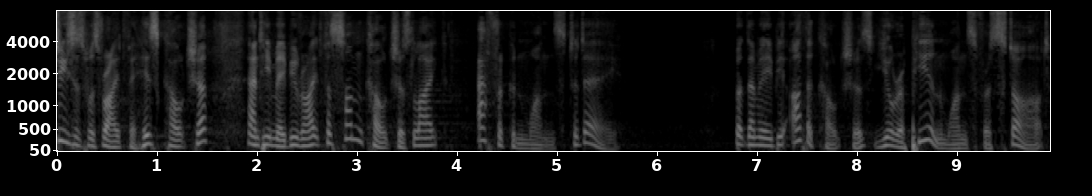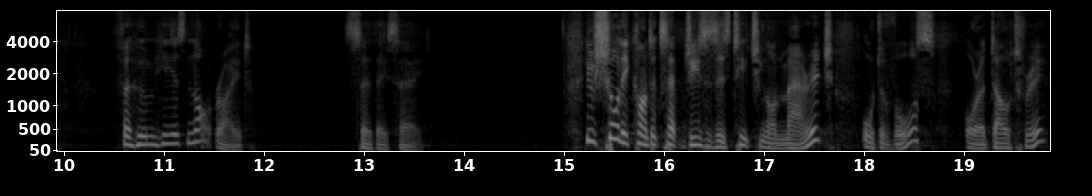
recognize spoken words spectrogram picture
Jesus was right for his culture, and he may be right for some cultures, like African ones today. But there may be other cultures, European ones for a start, for whom he is not right, so they say. You surely can't accept Jesus' teaching on marriage or divorce or adultery.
